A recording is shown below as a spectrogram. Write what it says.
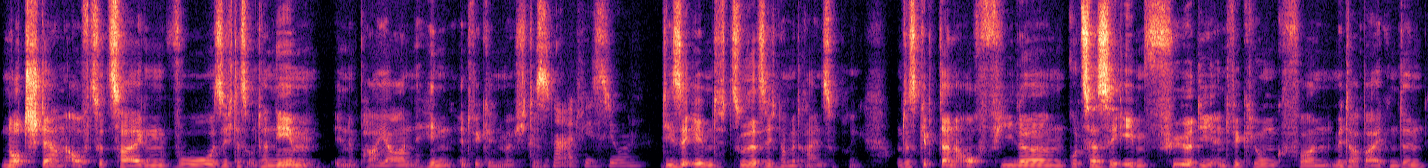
Nordstern aufzuzeigen, wo sich das Unternehmen in ein paar Jahren hin entwickeln möchte. Das ist eine Art Vision. Diese eben zusätzlich noch mit reinzubringen. Und es gibt dann auch viele Prozesse eben für die Entwicklung von Mitarbeitenden,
